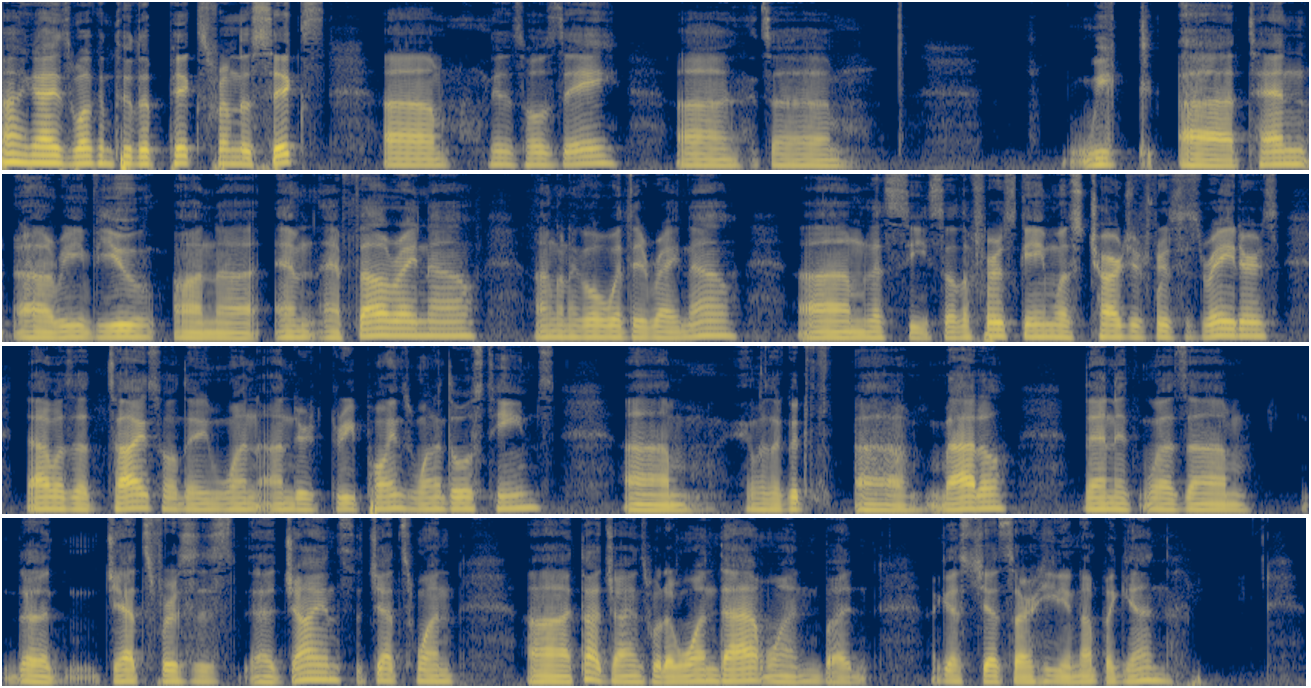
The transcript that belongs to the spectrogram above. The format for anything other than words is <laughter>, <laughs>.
Hi guys, welcome to the picks from the six. Um, this is Jose. Uh, it's a week uh, ten uh, review on uh, NFL right now. I'm gonna go with it right now. Um, let's see. So the first game was Chargers versus Raiders. That was a tie, so they won under three points. One of those teams. Um, it was a good uh, battle. Then it was um, the Jets versus uh, Giants. The Jets won uh, I thought Giants would have won that one, but I guess Jets are heating up again.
